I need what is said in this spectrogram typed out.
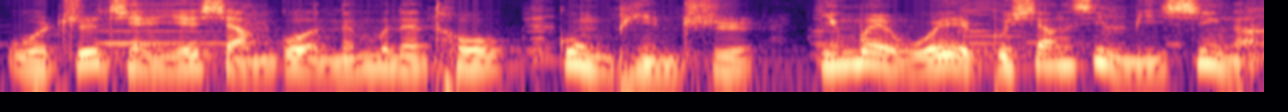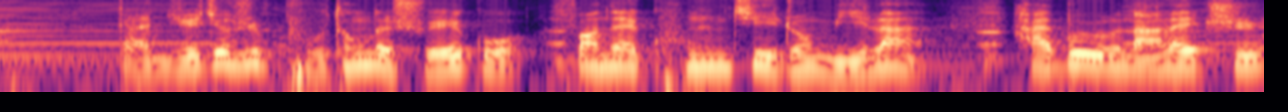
我之前也想过能不能偷贡品吃，因为我也不相信迷信啊。感觉就是普通的水果放在空气中糜烂，还不如拿来吃。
